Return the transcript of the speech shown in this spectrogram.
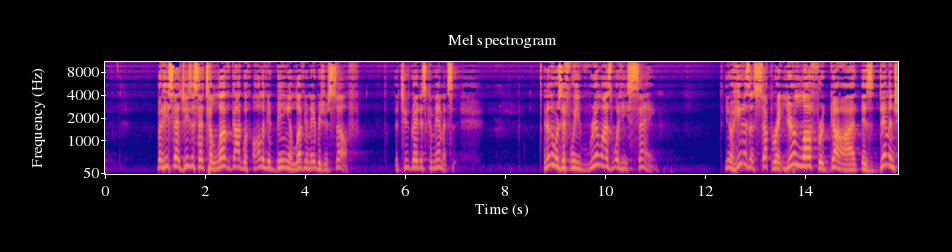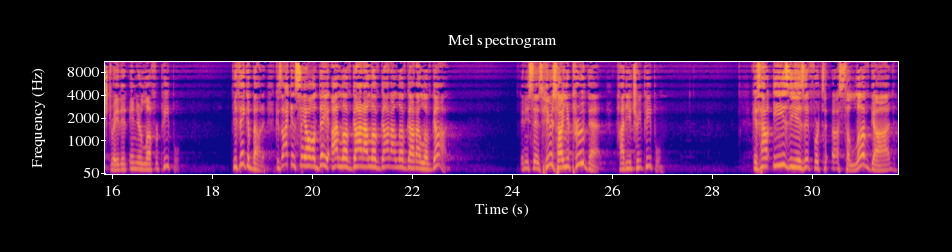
But he said, Jesus said to love God with all of your being and love your neighbors yourself. The two greatest commandments. In other words, if we realize what he's saying, you know, he doesn't separate. Your love for God is demonstrated in your love for people. If you think about it, because I can say all day, I love God, I love God, I love God, I love God. And he says, here's how you prove that. How do you treat people? Because how easy is it for to, us to love God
